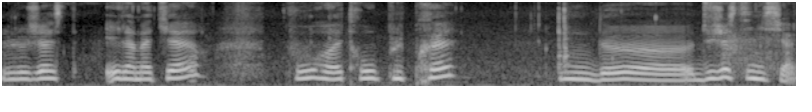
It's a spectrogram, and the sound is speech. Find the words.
le geste et la matière pour être au plus près euh, du geste initial.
